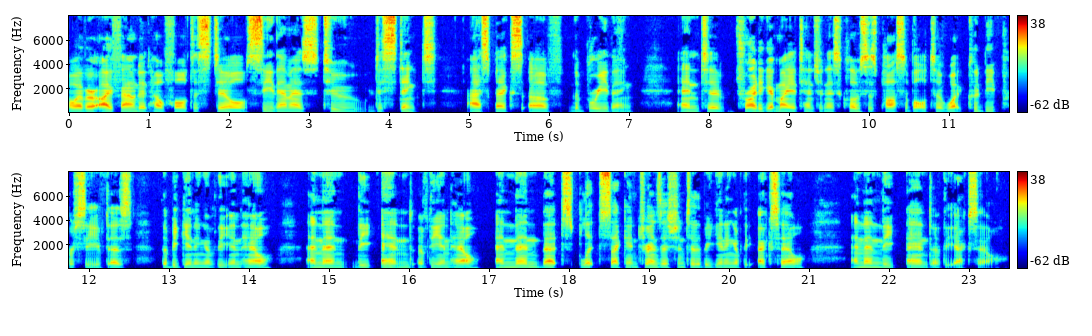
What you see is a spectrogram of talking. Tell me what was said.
However, I found it helpful to still see them as two distinct aspects of the breathing and to try to get my attention as close as possible to what could be perceived as the beginning of the inhale and then the end of the inhale and then that split second transition to the beginning of the exhale and then the end of the exhale.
